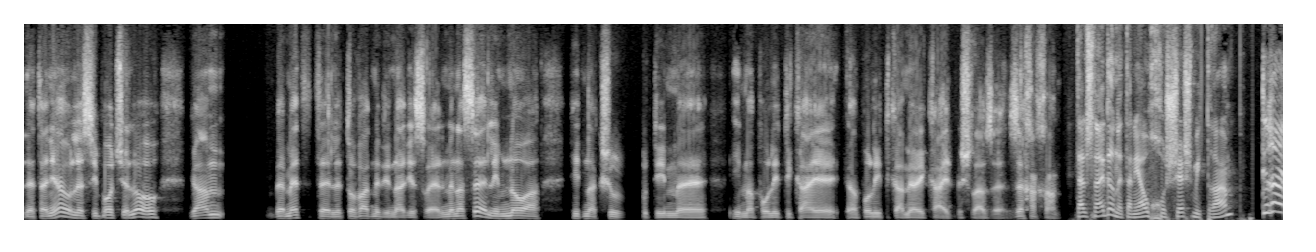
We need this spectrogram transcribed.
נתניהו לסיבות שלו, גם באמת לטובת מדינת ישראל, מנסה למנוע התנגשות עם, אה, עם הפוליטיקה, הפוליטיקה האמריקאית בשלב זה, זה חכם. טל שניידר, נתניהו חושש מטראמפ? תראה,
